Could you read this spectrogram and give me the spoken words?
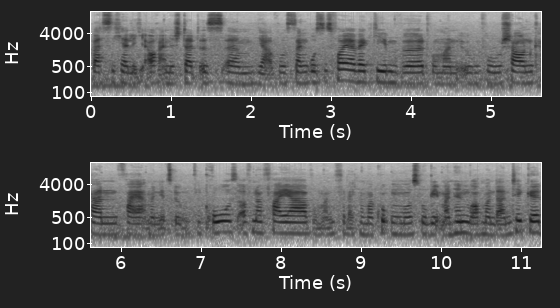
was sicherlich auch eine Stadt ist, ähm, ja, wo es dann großes Feuerwerk geben wird, wo man irgendwo schauen kann, feiert man jetzt irgendwie groß auf einer Feier, wo man vielleicht nochmal gucken muss, wo geht man hin, braucht man da ein Ticket.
